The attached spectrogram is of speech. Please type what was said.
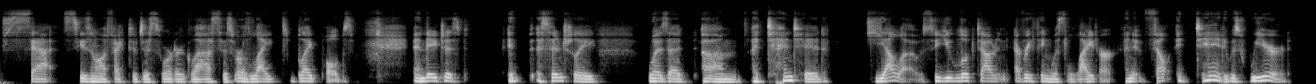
SAD, seasonal affective disorder glasses or light light bulbs. And they just, it essentially was a, um, a tinted yellow. So you looked out and everything was lighter and it felt, it did. It was weird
